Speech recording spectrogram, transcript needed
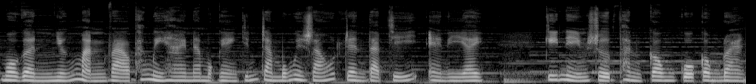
Morgan nhấn mạnh vào tháng 12 năm 1946 trên tạp chí NEA, kỷ niệm sự thành công của công đoàn.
